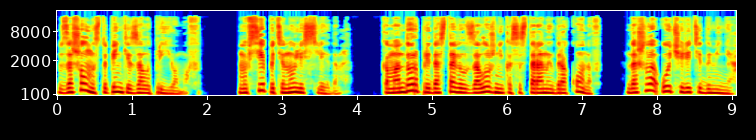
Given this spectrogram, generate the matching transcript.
взошел на ступеньки зала приемов. Мы все потянулись следом. Командор предоставил заложника со стороны драконов, дошла очередь и до меня.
